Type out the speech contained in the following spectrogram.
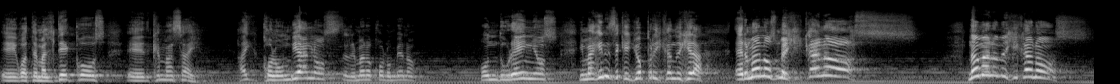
eh, guatemaltecos, eh, ¿qué más hay? Hay colombianos, el hermano colombiano, hondureños. Imagínense que yo predicando dijera, hermanos mexicanos, no malos mexicanos.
